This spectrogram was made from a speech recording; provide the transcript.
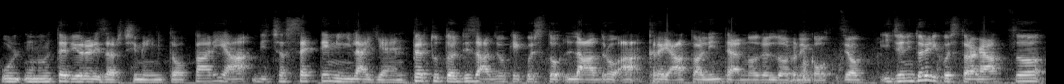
un, un ulteriore risarcimento pari a 17.000 yen per tutto il disagio che questo ladro ha creato all'interno del loro negozio. I genitori di questo ragazzo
